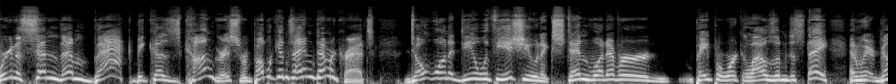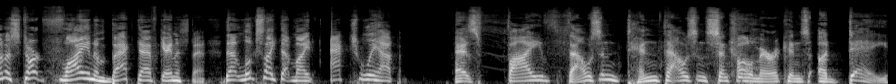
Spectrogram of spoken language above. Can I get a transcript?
We're going to send them back because Congress, Republicans and Democrats, don't want to deal with the issue and extend whatever paperwork allows them to stay. And we're going to start flying them back to Afghanistan. That looks like that might actually happen. As 5,000, 10,000 Central oh. Americans a day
